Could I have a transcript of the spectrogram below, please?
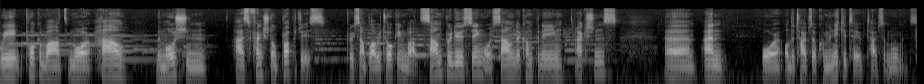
we talk about more how the motion has functional properties. For example, are we talking about sound producing or sound accompanying actions uh, and or other types of communicative types of movements.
